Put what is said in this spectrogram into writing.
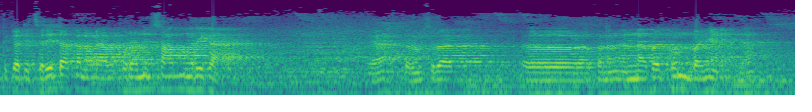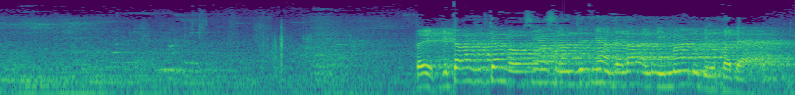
ketika diceritakan oleh Al-Qur'an itu sangat mengerikan. Ya, dalam surat eh, An-Nabat pun banyak ya. Baik, kita lanjutkan bahwasanya selanjutnya adalah al-imanu bil qadar.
